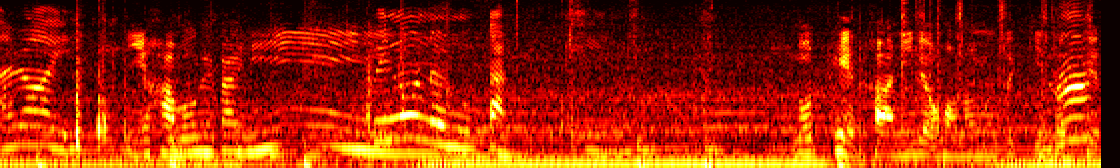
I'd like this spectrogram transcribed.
อร่อย นี่ค่ะมองใกล้ๆนี่พี่นุ่นเดี๋ยวหนูตัดขิงรสเผ็ดค่ะอันนี่เดี๋ยวของน้องนุ่นจะกินรสเผ็ด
